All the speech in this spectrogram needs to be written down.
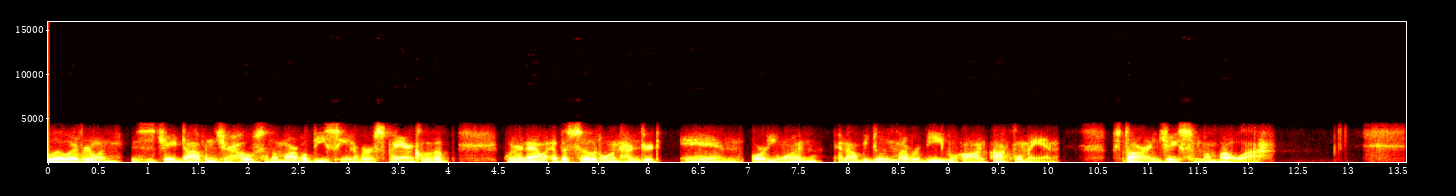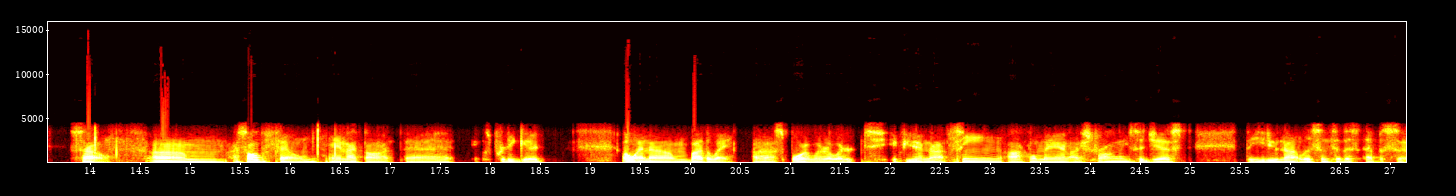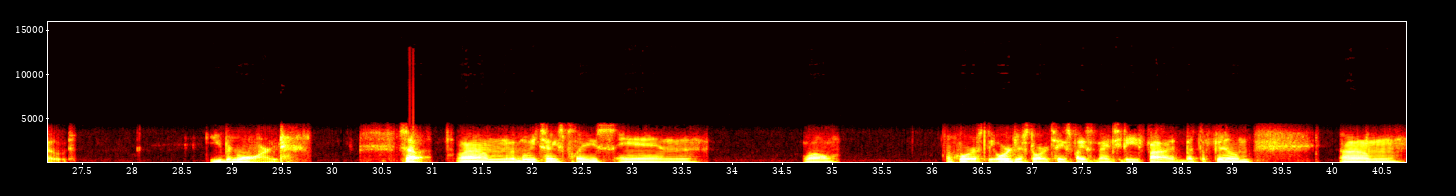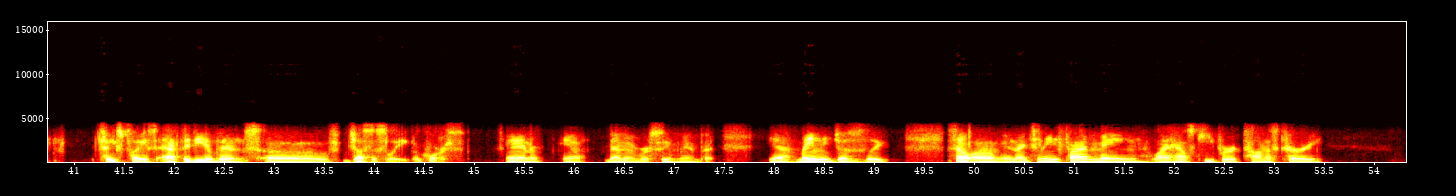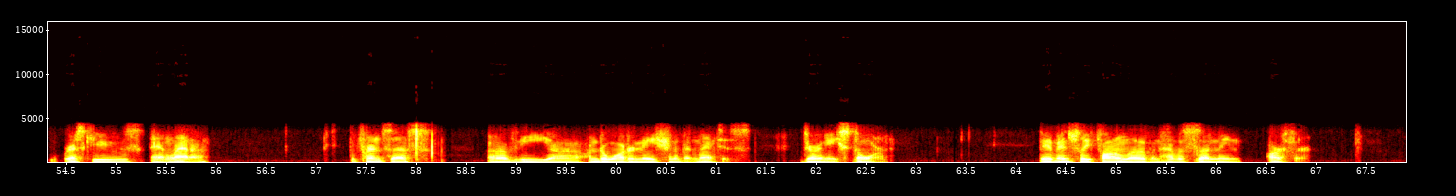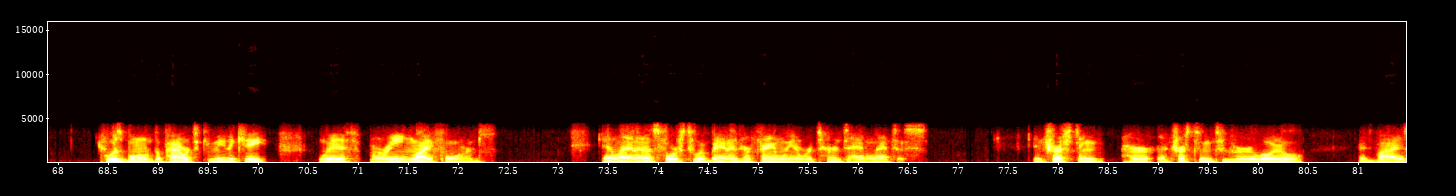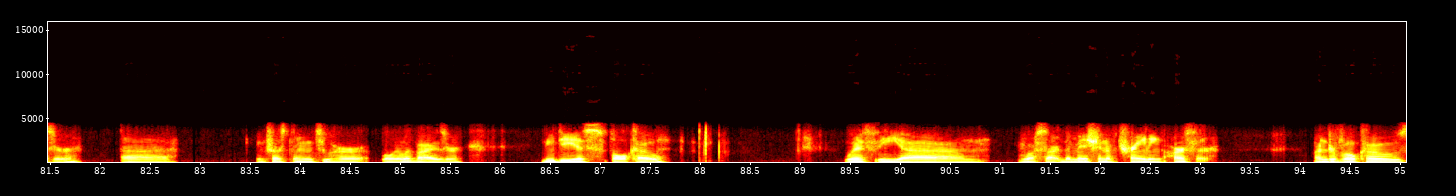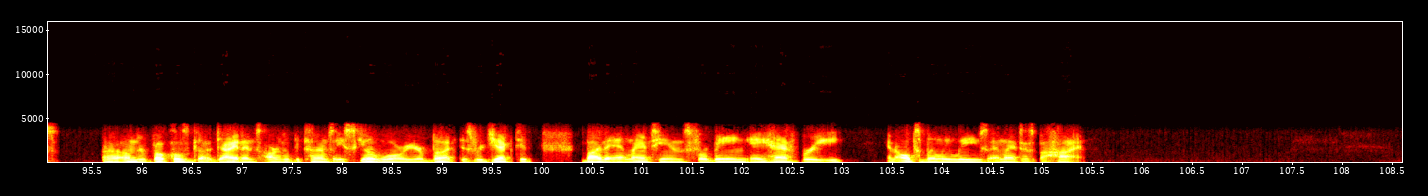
Hello, everyone. This is Jay Dobbins, your host of the Marvel DC Universe Fan Club. We're now episode 141, and I'll be doing my review on Aquaman, starring Jason Momoa. So, um, I saw the film, and I thought that it was pretty good. Oh, and um, by the way, uh, spoiler alert: if you have not seen Aquaman, I strongly suggest that you do not listen to this episode. You've been warned. So, um, the movie takes place in, well, of course, the origin story takes place in 1985, but the film um, takes place after the events of Justice League, of course, and you know Batman vs Superman, but yeah, mainly Justice League. So, um, in 1985 Maine, lighthouse keeper Thomas Curry rescues Atlanna, the princess of the uh, underwater nation of Atlantis, during a storm. They eventually fall in love and have a son named Arthur, who is born with the power to communicate with marine life forms. Atlanna is forced to abandon her family and return to Atlantis, entrusting her entrusting to her loyal advisor, uh, entrusting to her loyal advisor, Nuidis Vulko, with the um, well, sorry, the mission of training Arthur. Under Vulko's uh, under Vulko's uh, guidance, Arthur becomes a skilled warrior, but is rejected by the Atlanteans for being a half breed, and ultimately leaves Atlantis behind.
